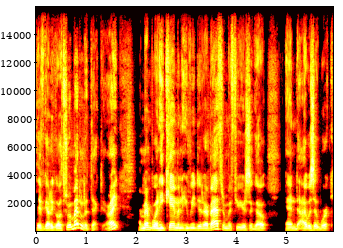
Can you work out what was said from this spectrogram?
they've got to go through a metal detector, right? I remember when he came and he redid our bathroom a few years ago, and I was at work,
